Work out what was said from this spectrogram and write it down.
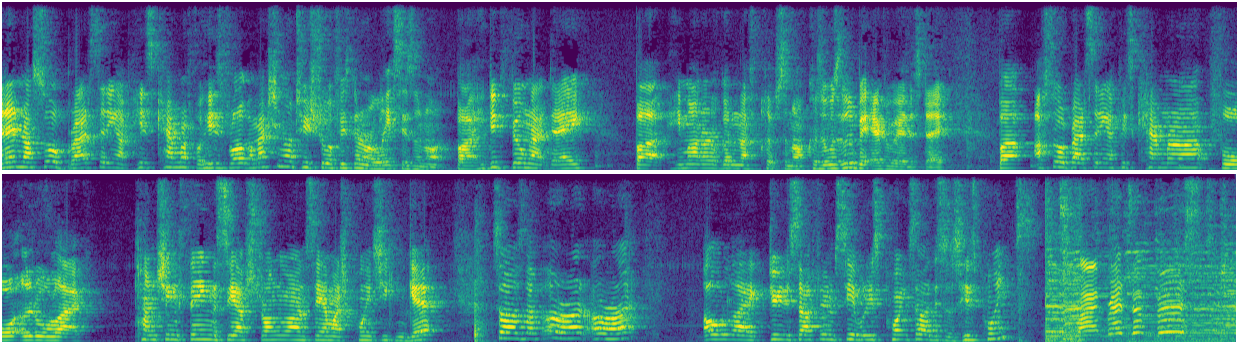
and then I saw Brad setting up his camera for his vlog. I'm actually not too sure if he's going to release his or not. But he did film that day. But he might not have got enough clips or not. Because it was a little bit everywhere this day. But I saw Brad setting up his camera for a little like punching thing. To see how strong you are and see how much points you can get. So I was like, alright, alright. I'll like do this after him. See what his points are. This is his points. Alright, Brad's up first.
